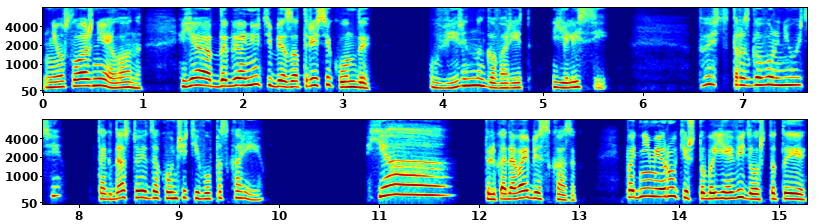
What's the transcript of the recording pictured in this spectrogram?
«Не усложняй, Лана. Я догоню тебя за три секунды», — уверенно говорит Елисей. «То есть от разговора не уйти? Тогда стоит закончить его поскорее». «Я...» «Только давай без сказок. Подними руки, чтобы я видел, что ты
